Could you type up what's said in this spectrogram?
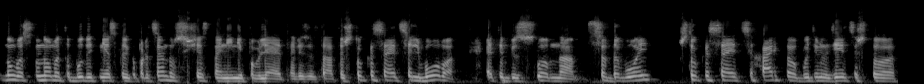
ну, в основном это будут несколько процентов, существенно они не повлияют на результаты. Что касается Львова, это, безусловно, садовой что касается Харькова, будем надеяться, что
